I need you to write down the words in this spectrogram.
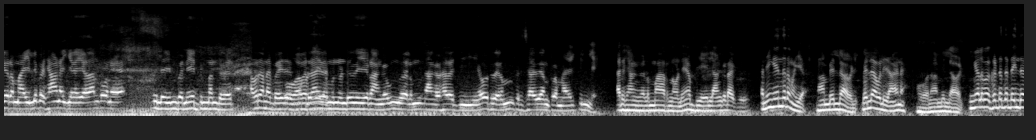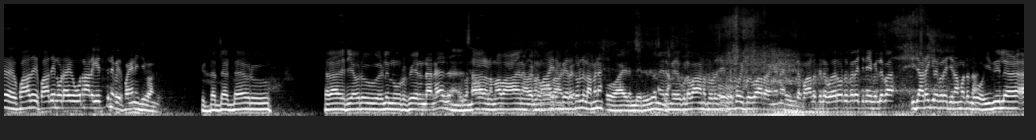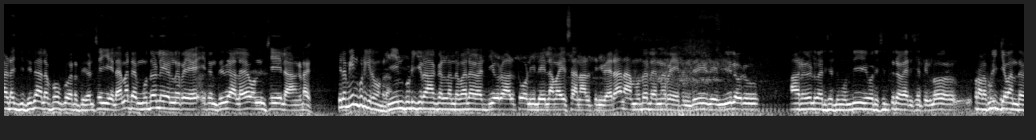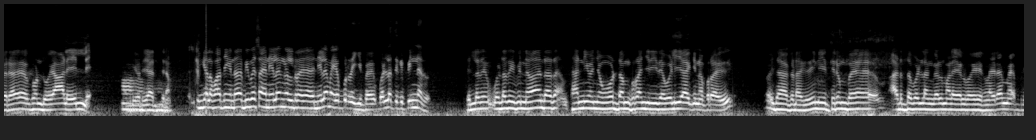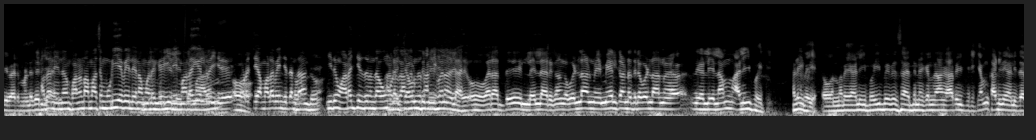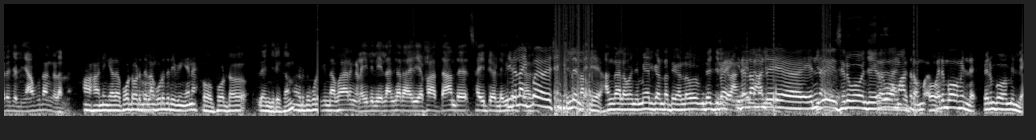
ஈரமாக இல்லை இப்போ சாணக்கியனையாக தான் போனேன். இல்லை இப்போ நேற்று வந்தவர். அவர் தானே இப்போ இது அவர் தான் இதை முன்னிட்டு செய்கிறாங்க முதலும் நாங்கள் கதைச்சி ஒரு தரம் பெருசாக இதுன்ற மாதிரி இல்லை. அரசாங்கம் மாறினோடனே அப்படியே எல்லாம் கிடக்குது நீங்கள் எந்த இடம் ஐயா? நான் வெள்ளாவளி. வெள்ளாவளி தான் என்ன? ஓ நான் இங்கே இப்போ கிட்டத்தட்ட இந்த பாதை பாதையினோட ஒரு நாளைக்கு எத்தனை பேர் பயணம் செய்வாங்க? கிட்டத்தட்ட ஒரு சராசரியாக ஒரு எழுநூறு பேர் சாதாரணமாக வாகனங்கள் நம்ம ஆயிரம் பேரை சொல்லலாமே. ஓ ஆயிரம் பேர். ஆயிரம் பேருக்குள்ள வாகனத்தோட சேர்ந்து போய் போய் வராங்க. இந்த பாலத்தில் வேற ஒரு பிரச்சனையும் இல்லைப்பா இது அடைக்கிற பிரச்சனை ஓ மட்டும்தான் இதில் அடைச்சிட்டு அதில் போக்குவரத்துகள் செய்யலை. மற்ற முதலிகள் நிறைய இருந்து அதில் ஒன்றும் செய்யலாம் கிடக்கு இல்லை மீன் பிடிக்கிறவங்களா? மீன் பிடிக்கிற ஆட்கள் அந்த வலை கட்டி ஒரு ஆள் தோணியில் எல்லாம் வயசான ஆள் திரி வேற. நான் முதல்ல நிறைய இருந்து இது இதில் ஒரு ஆறு ஏழு வருஷத்துக்கு முந்தி ஒரு சித்திரை வருஷத்துக்குள்ள குளிக்க வந்தவரை கொண்டு போய் ஆளே இல்லை. ஒரு யாத்திரம் இங்கே பார்த்தீங்கன்னா விவசாய நிலங்கள்ற நிலைமை எப்படி இருக்கு? இப்போ வெள்ளத்துக்கு பின்னது. வெள்ளது வெள்ளத்துக்கு பின்னா இந்த தண்ணி கொஞ்சம் ஓட்டம் குறைஞ்சி இதை வெளியாக்கின பிறகு இதாக கிடக்குது. நீ திரும்ப அடுத்த வெள்ளங்கள் பெய்யுற நேரம் எப்படி தெரியாது. இன்னும் பன்னெண்டாம் மாசம் முடியவே இல்லை நம்மளுக்கு. தொடர்ச்சியா மழை பெஞ்சதுண்டா இதுவும் அடைச்சிட்டு இருந்தா உங்களுக்கு. ஓ வராது. இல்லை எல்லாருக்கும் அங்கே வெள்ளாண்மை மேல்கண்டத்தில் வெள்ளாண்மை எல்லாம் அழுகி போயிட்டு. அழுகி நிறைய. போய் இப்போ விவசாயத்தினர்கள் நாங்கள் அறிவிச்சிருக்கோம் கடிதம் எழுதி தர சொல்லி புதன்கிழமை ஆஹா நீங்க அதை போட்டோ எடுத்து எல்லாம் கொடுத்துருவீங்க ஓ போட்டோ செஞ்சிருக்கோம் எடுத்து கொடுக்கிற பாருங்களேன் இதுல எல்லாம் சராரியா பார்த்தா அந்த சைட்டுகளில் இதெல்லாம் இப்ப இல்ல இல்ல அங்கால கொஞ்சம் மேல்கண்டத்துகளில் விதைச்சிருக்காங்க இதெல்லாம் வந்து என்ன இது சிறுபவம் செய்யறது மாத்திரம் பெரும்போகம் இல்ல பெரும்பவம் இல்ல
